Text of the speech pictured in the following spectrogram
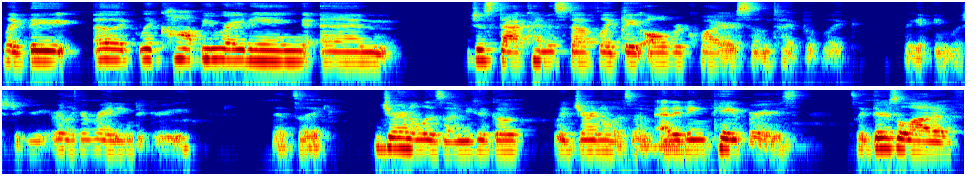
Like they, uh, like copywriting and just that kind of stuff. Like they all require some type of like like an English degree or like a writing degree. It's like journalism. You could go with journalism, editing papers. It's like there's a lot of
